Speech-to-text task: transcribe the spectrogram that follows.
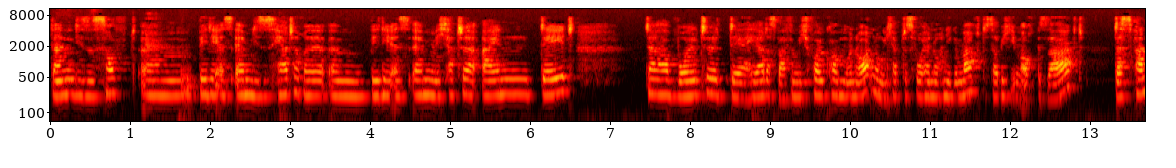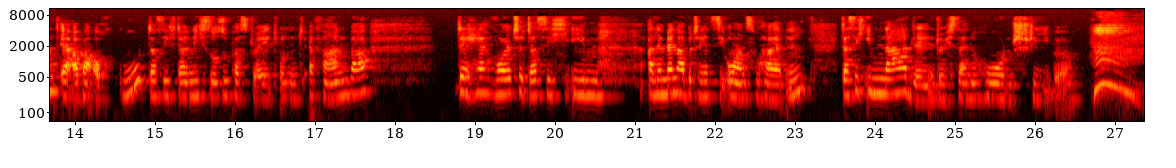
Dann dieses Soft ähm, BDSM, dieses härtere ähm, BDSM. Ich hatte ein Date, da wollte der Herr, das war für mich vollkommen in Ordnung. Ich habe das vorher noch nie gemacht. Das habe ich ihm auch gesagt. Das fand er aber auch gut, dass ich da nicht so super straight und erfahren war. Der Herr wollte, dass ich ihm, alle Männer bitte jetzt die Ohren zuhalten, dass ich ihm Nadeln durch seine Hoden schiebe. Gott.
